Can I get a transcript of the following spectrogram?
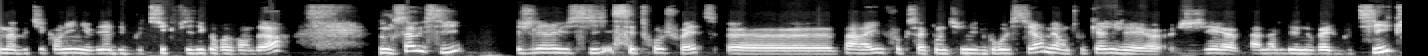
ma boutique en ligne, via des boutiques physiques revendeurs. Donc ça aussi, je l'ai réussi, c'est trop chouette. Euh, pareil, il faut que ça continue de grossir, mais en tout cas, j'ai euh, euh, pas mal de nouvelles boutiques.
